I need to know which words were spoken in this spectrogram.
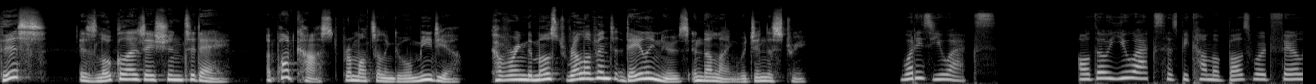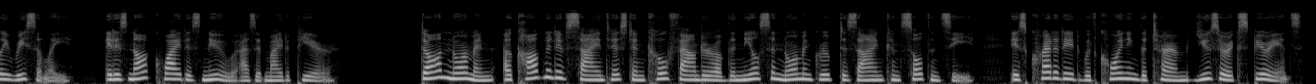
This is Localization Today, a podcast from Multilingual Media, covering the most relevant daily news in the language industry. What is UX? Although UX has become a buzzword fairly recently, it is not quite as new as it might appear. Don Norman, a cognitive scientist and co founder of the Nielsen Norman Group Design Consultancy, is credited with coining the term user experience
